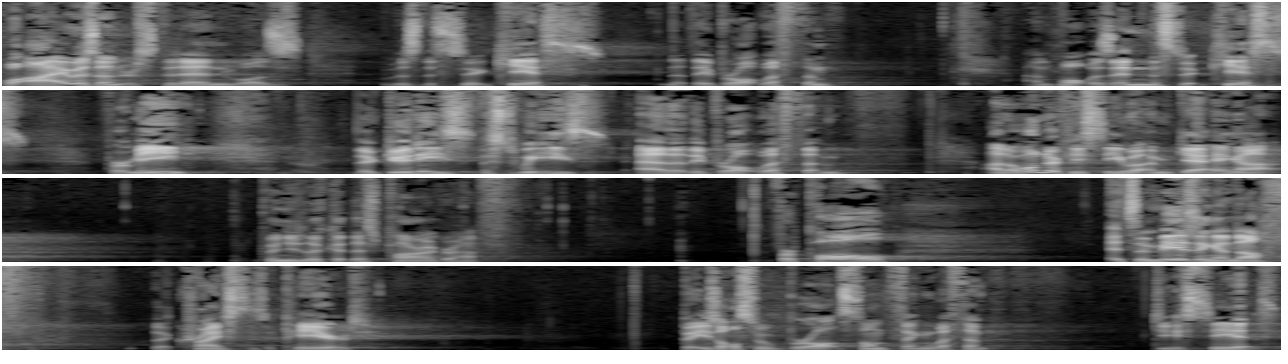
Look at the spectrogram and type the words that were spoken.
what I was interested in was, was the suitcase that they brought with them. And what was in the suitcase for me, the goodies, the sweeties uh, that they brought with them. And I wonder if you see what I'm getting at when you look at this paragraph. For Paul, it's amazing enough that Christ has appeared but he's also brought something with him. Do you see it?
